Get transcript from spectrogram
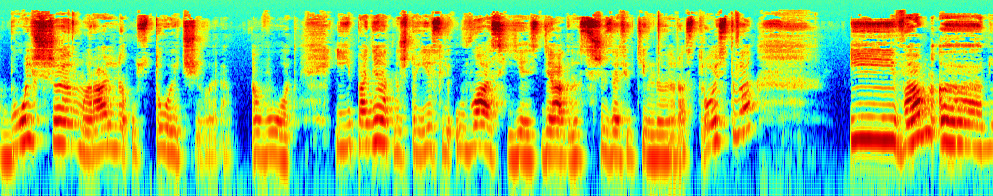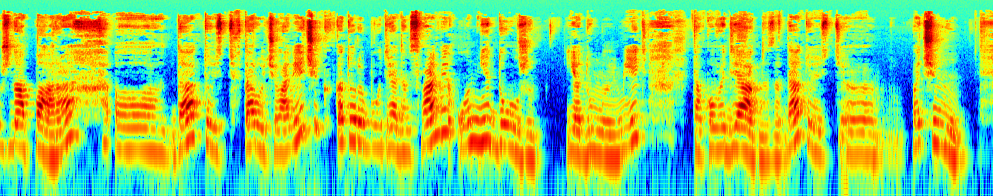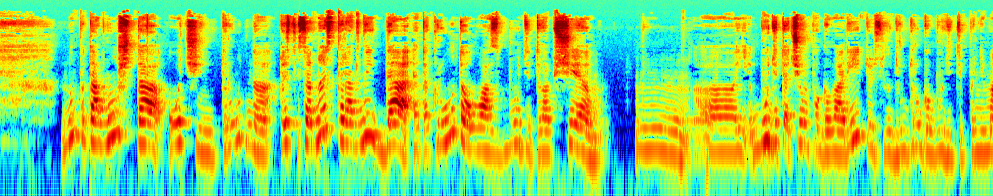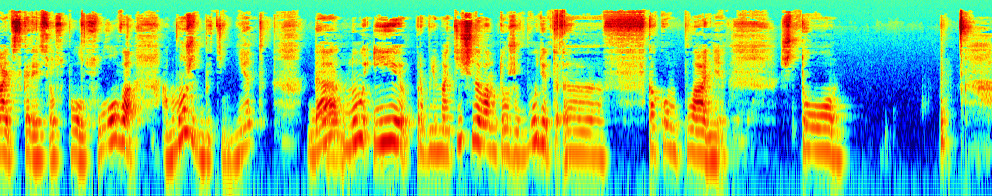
больше морально устойчивые, вот. И понятно, что если у вас есть диагноз шизоаффективное расстройство, и вам э, нужна пара, э, да, то есть второй человечек, который будет рядом с вами, он не должен, я думаю, иметь такого диагноза, да, то есть э, почему? Ну, потому что очень трудно, то есть, с одной стороны, да, это круто, у вас будет вообще, э, будет о чем поговорить, то есть вы друг друга будете понимать, скорее всего, с полуслова, а может быть и нет, да, ну и проблематично вам тоже будет э, в каком плане, что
